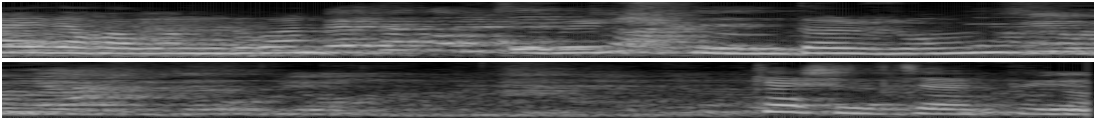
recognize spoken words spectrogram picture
এই দেখো বন্ধুগণ খুবই সুন্দর রুম কে শিলছে প্রিয়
